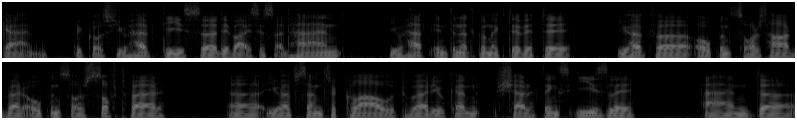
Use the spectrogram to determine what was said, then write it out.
can because you have these uh, devices at hand, you have internet connectivity, you have uh, open source hardware, open source software, uh, you have central cloud where you can share things easily. And uh,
